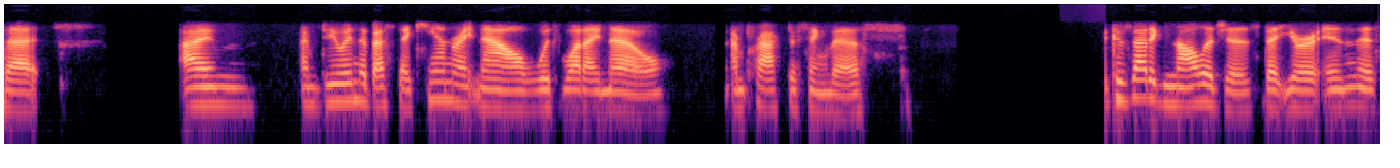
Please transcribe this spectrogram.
that I'm I'm doing the best I can right now with what I know. I'm practicing this because that acknowledges that you're in this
